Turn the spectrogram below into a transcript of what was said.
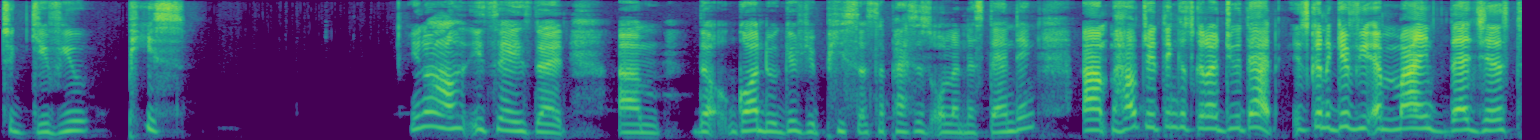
to give you peace. You know how it says that um, the God will give you peace that surpasses all understanding. Um, how do you think it's gonna do that? It's gonna give you a mind that just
